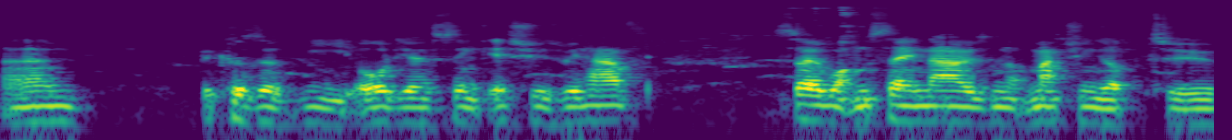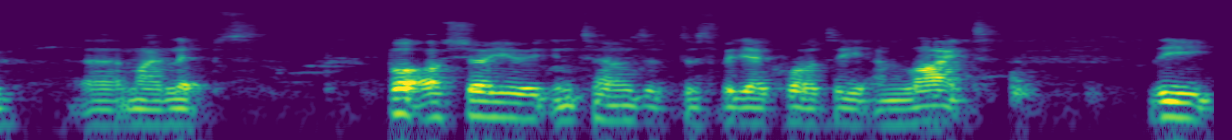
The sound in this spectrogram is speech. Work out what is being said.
um, because of the audio sync issues we have. So what I'm saying now is not matching up to uh, my lips. But I'll show you in terms of just video quality and light. The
